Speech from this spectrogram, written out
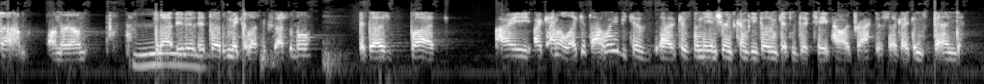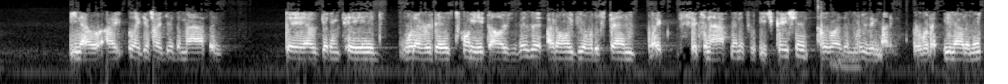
um, on their own. Mm. So that it, it does make it less accessible. It does, but I I kind of like it that way because uh, then the insurance company doesn't get to dictate how I practice. Like I can spend, you know, I like if I did the math and say I was getting paid whatever it is, twenty eight dollars a visit, I'd only be able to spend like six and a half minutes with each patient. Otherwise, I'm losing money or what you know what I mean.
